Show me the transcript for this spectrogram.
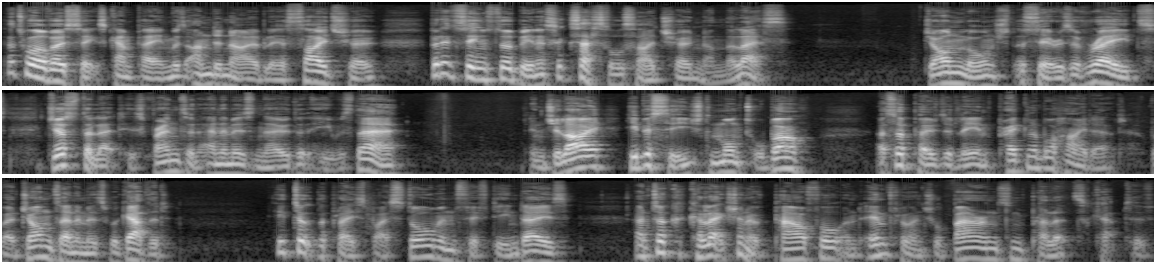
The 1206 campaign was undeniably a sideshow, but it seems to have been a successful sideshow nonetheless. John launched a series of raids, just to let his friends and enemies know that he was there. In July, he besieged Montauban, a supposedly impregnable hideout where John's enemies were gathered. He took the place by storm in fifteen days, and took a collection of powerful and influential barons and prelates captive.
